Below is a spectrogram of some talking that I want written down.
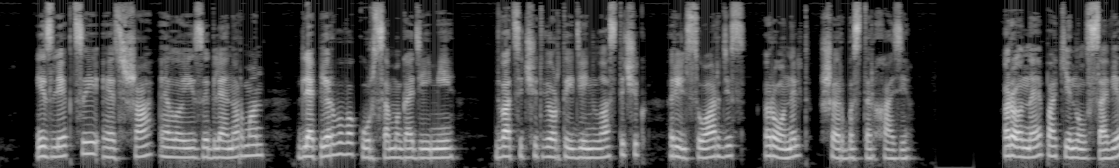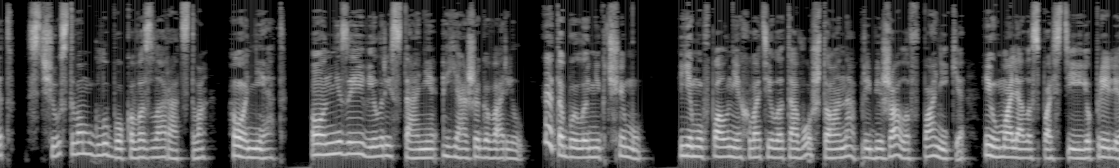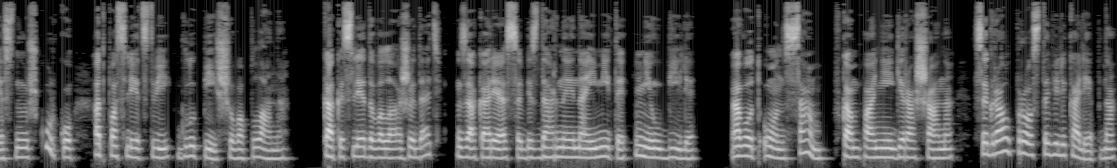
Из лекции С.Ш. Элоизы Гленнорман для первого курса Магадемии. 24-й день ласточек, Рильсуардис, Рональд Шербастерхази. Роне покинул совет с чувством глубокого злорадства. «О нет, он не заявил Ристане, я же говорил. Это было ни к чему. Ему вполне хватило того, что она прибежала в панике и умоляла спасти ее прелестную шкурку от последствий глупейшего плана. Как и следовало ожидать, Закариаса бездарные наймиты не убили. А вот он сам в компании Герошана сыграл просто великолепно.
